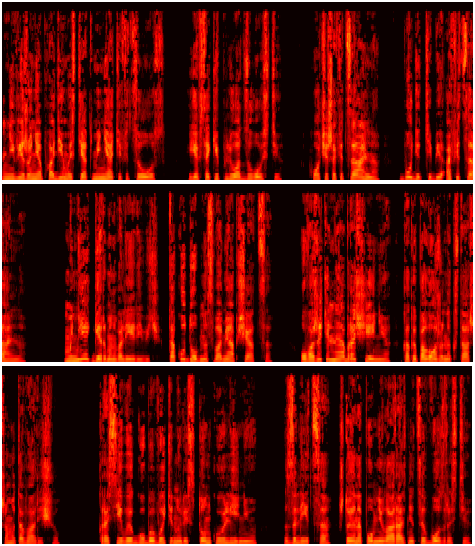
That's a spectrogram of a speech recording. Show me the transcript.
«Не вижу необходимости отменять официоз. Я вся киплю от злости. Хочешь официально? Будет тебе официально. Мне, Герман Валерьевич, так удобно с вами общаться. Уважительное обращение, как и положено к старшему товарищу. Красивые губы вытянулись в тонкую линию, Злится, что я напомнила о разнице в возрасте.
